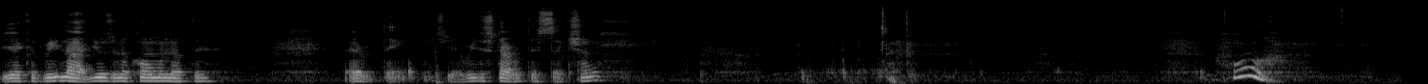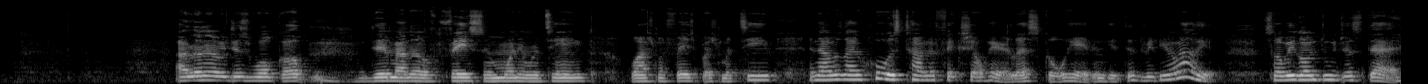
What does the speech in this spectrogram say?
Yeah, because we're not using a comb or nothing. Everything. So yeah, we just start with this section. Whew. I literally just woke up, did my little face and morning routine, washed my face, brushed my teeth, and I was like, who is time to fix your hair? Let's go ahead and get this video out here. So we're going to do just that.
